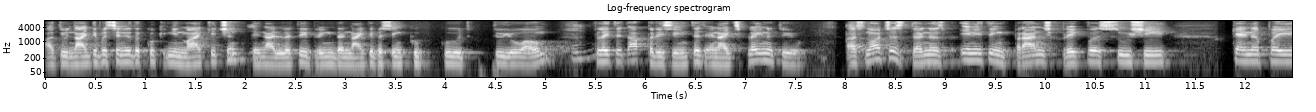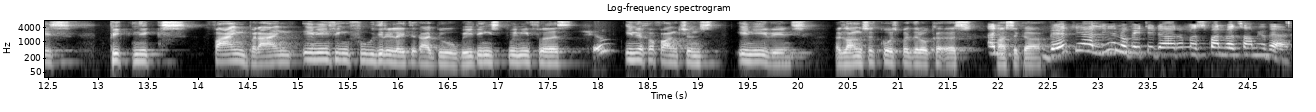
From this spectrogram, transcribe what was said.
I do 90% of the cooking in my kitchen. Then I literally bring the 90% cooked food to your home, plate it up, present it, and I explain it to you. It's not just dinners, anything brunch, breakfast, sushi, canapes, picnics, fine brine, anything food related. I do weddings, 21st, Sure. enige functions, any events. As long as het is, En as ek uh, werk jy alleen of het jy daar 'n span wat saam jou werk?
